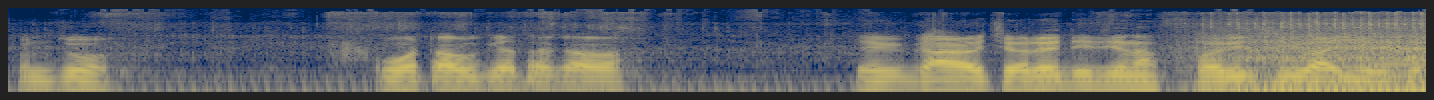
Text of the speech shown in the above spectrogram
પણ જો, કોટા ગયા હતા કાવા એક ગાયો ચરે દીધી ને ફરીથી વાઈએ છે.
